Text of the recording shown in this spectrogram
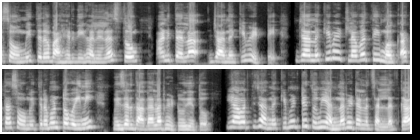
सौमित्र बाहेर निघालेला असतो. आणि त्याला जानकी भेटते. जानकी भेटल्यावर ती मग आता सौमित्र म्हणतो वहिनी मी जर दादाला भेटून देतो. यावरती जानकी म्हणते तुम्ही यांना भेटायला चाललात का?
